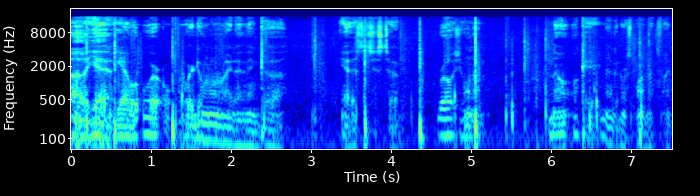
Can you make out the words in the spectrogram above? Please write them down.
Uh, yeah, yeah, we're we're, we're doing all right. I think. Uh, yeah, this is just a Rose. You wanna? No, okay, you're not gonna respond. That's fine.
